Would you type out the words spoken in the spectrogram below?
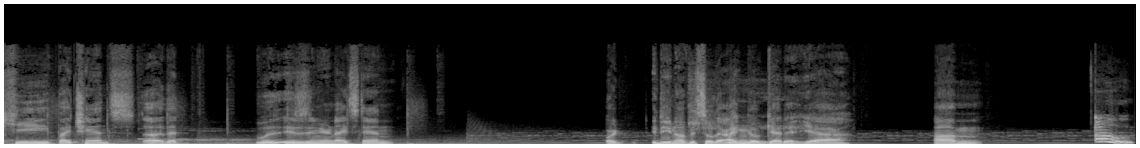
key by chance uh, that was is in your nightstand, or do you know if it's still there? I can go get it. Yeah. Um. Oh,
